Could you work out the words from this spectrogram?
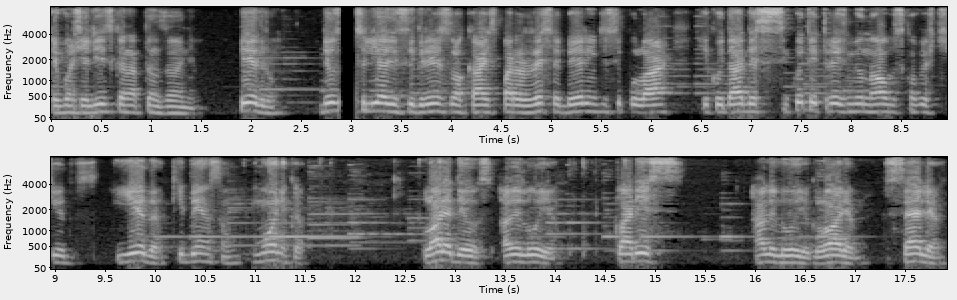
evangelística na Tanzânia. Pedro, Deus auxilia as igrejas locais para receberem, discipular e cuidar desses 53 mil novos convertidos. Ieda, que bênção. Mônica, glória a Deus, aleluia. Clarice, aleluia, glória. Célia,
